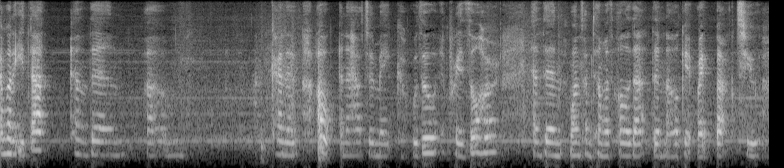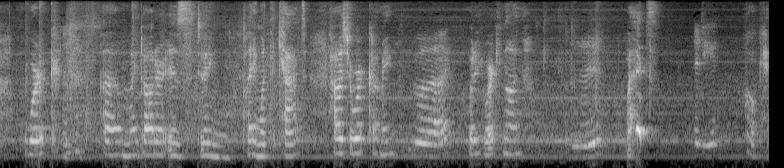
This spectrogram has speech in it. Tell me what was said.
I'm gonna eat that and then um, kind of oh and I have to make wudu and pray dhuhr and then once I'm done with all of that then I'll get right back to work. Um, my daughter is doing playing with the cat. How's your work coming? Good. what are you working on? Good. what? I did. okay.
